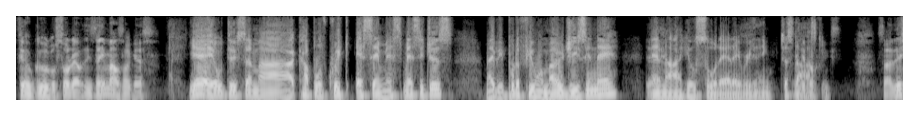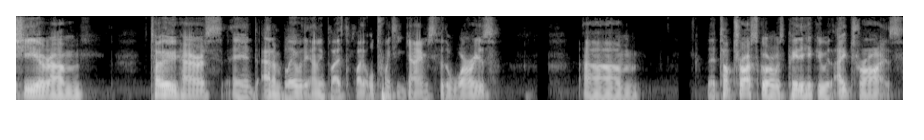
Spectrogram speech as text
feel good. We'll sort it out with these emails, I guess. Yeah, he'll do some uh, couple of quick SMS messages, maybe put a few emojis in there, Yeah. and uh, he'll sort out everything. Just We'll ask him. So this year, um, Tohu Harris and Adam Blair were the only players to play all 20 games for the Warriors. Um, their top try scorer was Peta Hiku with eight tries,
